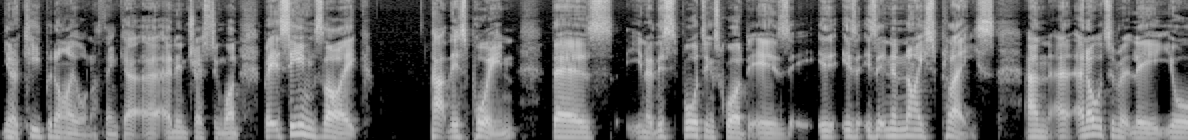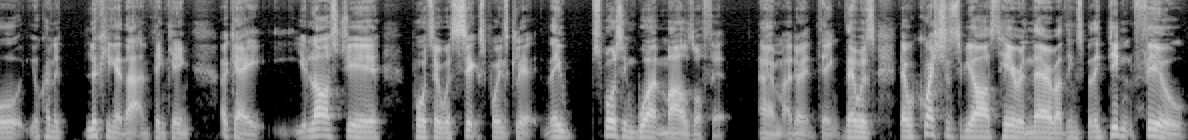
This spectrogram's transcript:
you know keep an eye on. I think an interesting one. But it seems like at this point there's you know this sporting squad is is is in a nice place and and ultimately you're you're kind of looking at that and thinking okay you, last year Porto was six points clear. They Sporting weren't miles off it. Um, I don't think there was there were questions to be asked here and there about things, but they didn't feel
